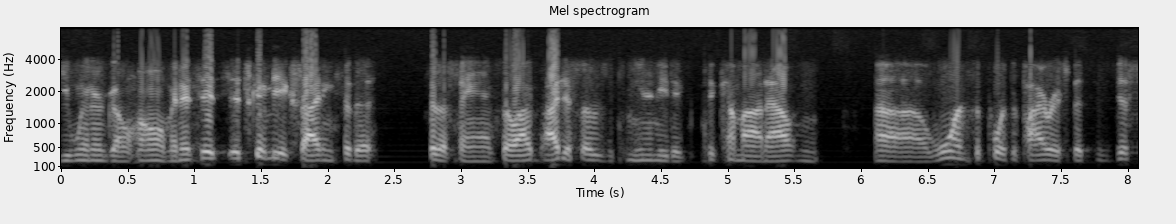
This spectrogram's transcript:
you win or go home, and it's it's it's going to be exciting for the for the fans. So I, I just urge the community to, to come on out and uh, one support the Pirates, but just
